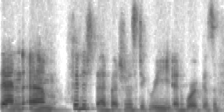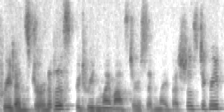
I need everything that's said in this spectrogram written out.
Then um, finished that bachelor's degree and worked as a freelance journalist between my master's and my bachelor's degree.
